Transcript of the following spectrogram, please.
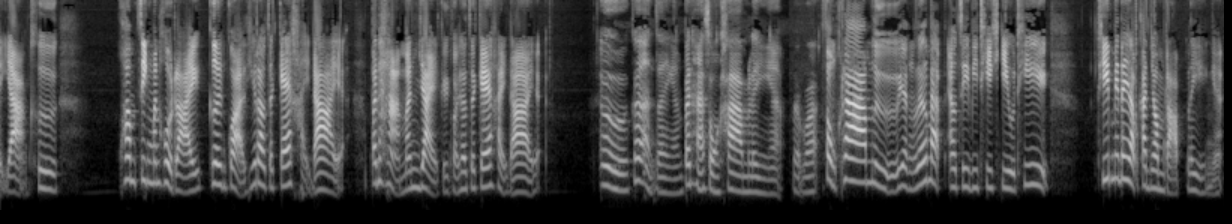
ลาย ๆ อย่าง คือ ความจริงมันโหดร้ายเกินกว่าที่เราจะแก้ไขได้อะปัญหามันใหญ่เกินกว่าที่เราจะแก้ไขได้อะเออ ก็อาจจะอย่างนั้นปัญหาสงครามอะไรอย่างเงี้ยแบบว่า สงครามหรืออย่างเรื่องแบบ LGBTQ ที่ที่ไม่ได้รับการยอมรับอะไรอย่างเงี้ย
